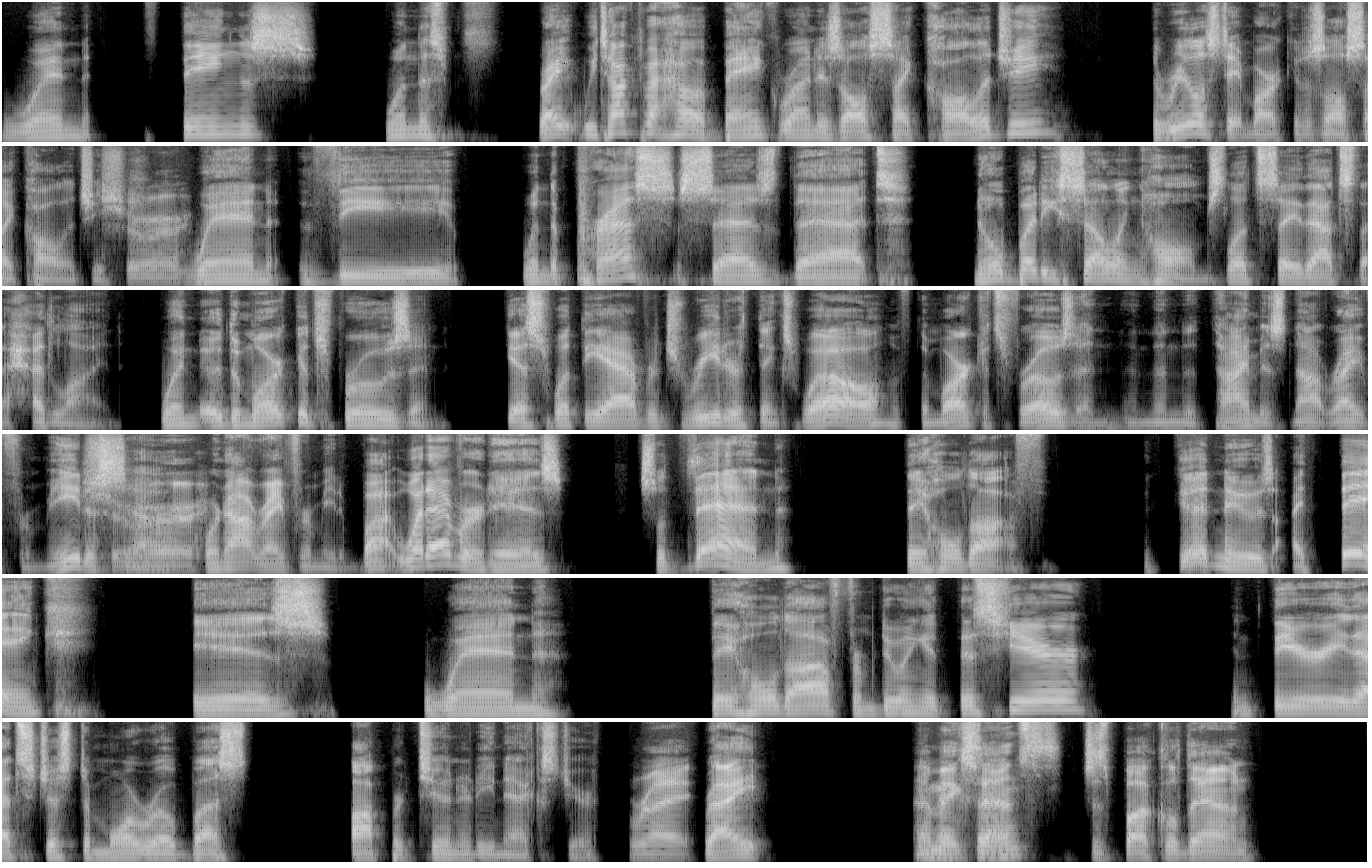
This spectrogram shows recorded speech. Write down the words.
when things when this right, we talked about how a bank run is all psychology. The real estate market is all psychology Sure. when the when the press says that nobody's selling homes let's say that's the headline when uh, the market's frozen guess what the average reader thinks well if the market's frozen and then the time is not right for me to sell or not right for me to buy whatever it is so then they hold off the good news i think is when they hold off from doing it this year in theory that's just a more robust opportunity next year Right. right? That, makes sense. Just buckle down.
